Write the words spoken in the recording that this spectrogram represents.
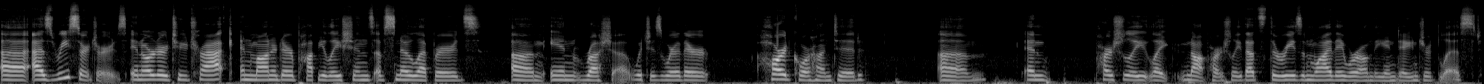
uh, as researchers in order to track and monitor populations of snow leopards um, in Russia, which is where they're hardcore hunted. Um, and partially, like, not partially, that's the reason why they were on the endangered list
